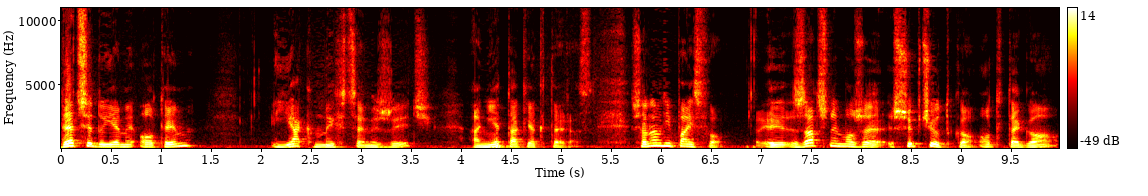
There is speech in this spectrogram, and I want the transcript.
decydujemy o tym, jak my chcemy żyć, a nie tak jak teraz. Szanowni Państwo, y, zacznę może szybciutko od tego,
